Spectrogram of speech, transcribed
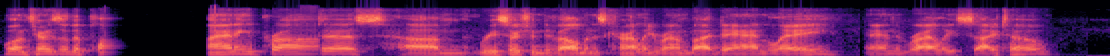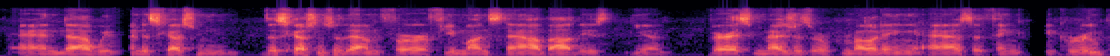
Well, in terms of the planning process, um, research and development is currently run by Dan Lay and Riley Saito, and uh, we've been discussing discussions with them for a few months now about these, you know, various measures we're promoting as a think group.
